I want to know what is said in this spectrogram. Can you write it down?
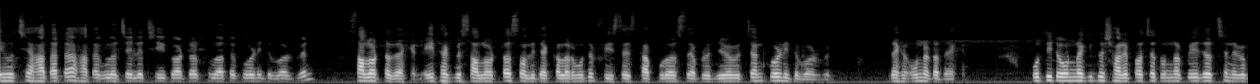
এই হচ্ছে হাতাটা, হাতাগুলো চাইলে থ্রি কোয়ার্টার ফুল হাতা করে নিতে পারবেন। সালোয়ারটা দেখেন, এই থাকবে সালোয়ারটা সলিড এক কালার মধ্যে ফ্রি সাইজ কাপড় আছে, আপনারা যেভাবে চান করে নিতে পারবেন। দেখেন ওনাটা দেখেন। প্রতিটা ওন্না কিন্তু সাড়ে পাঁচ হাত ওন্না পেয়ে যাচ্ছেন এবং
